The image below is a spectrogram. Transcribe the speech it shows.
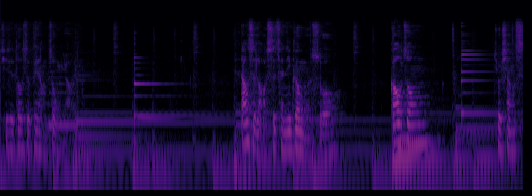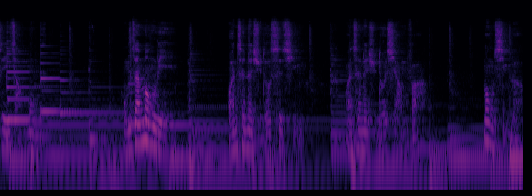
其实都是非常重要的。当时老师曾经跟我们说，高中。就像是一场梦，我们在梦里完成了许多事情，完成了许多想法。梦醒了，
